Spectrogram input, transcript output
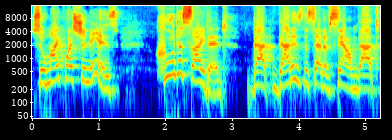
So my question is, who decided that that is the set of sound that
